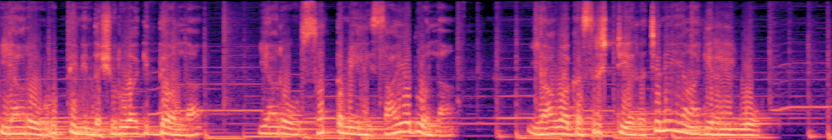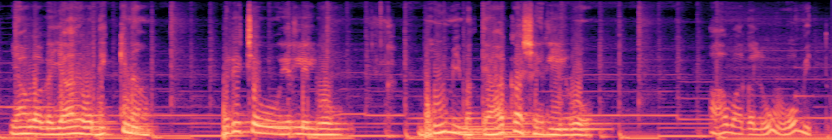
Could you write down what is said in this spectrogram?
ಯಾರೋ ಹುಟ್ಟಿನಿಂದ ಶುರುವಾಗಿದ್ದೋ ಅಲ್ಲ, ಯಾರೋ ಸತ್ತ ಮೇಲೆ ಸಾಯೋದೂ ಅಲ್ಲ. ಯಾವಾಗ ಸೃಷ್ಟಿಯ ರಚನೆಯೇ ಆಗಿರಲಿಲ್ವೋ, ಯಾವಾಗ ಯಾವ ದಿಕ್ಕಿನ ಪರಿಚಯವೂ ಇರಲಿಲ್ವೋ ಭೂಮಿ ಮತ್ತೆ ಆಕಾಶ ಇರಲಿಲ್ವೋ? ಆವಾಗಲೂ ಓಮಿತ್ತು.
